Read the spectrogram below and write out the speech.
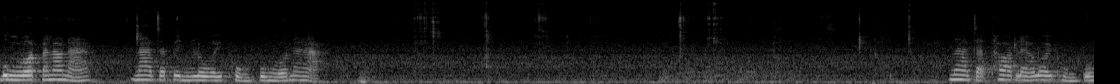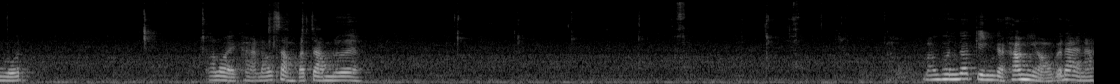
ปรุงรสมาแล้วนะ น่าจะเป็นโรยผงปรุงรสนะคะน่าจะทอดแล้วโรยผงปรุงรส อร่อยค่ะ เราสั่งประจำเลย บางคนก็กินกับข้าวเหนียวก็ได้นะ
